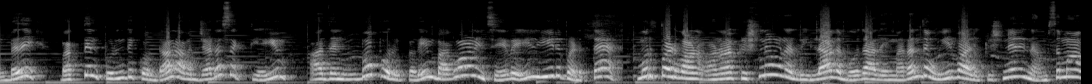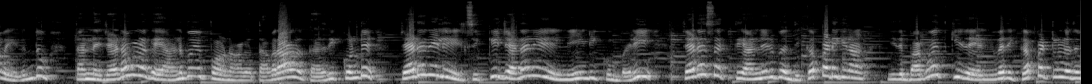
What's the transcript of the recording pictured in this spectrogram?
என்பதை பக்தன் புரிந்து கொண்டால் அவன் ஜடசக்தியையும் அதன் உபப்பொருட்களையும் பகவானின் சேவையில் ஈடுபடுத்த முற்படுவான். ஆனால் கிருஷ்ண உணர்வு இல்லாத போது அதை மறந்த உயிர்வாளி கிருஷ்ணரின் அம்சமாக இருந்தும் தன்னை ஜட உலகை அனுபவிப்பவனாக தவறாக கருதிக்கொண்டு ஜடநிலையில் சிக்கி ஜடநிலையில் நீடிக்கும்படி ஜடசக்தியால் நிர்பந்திக்கப்படுகிறான் இது பகவத்கீதையில் விவரிக்கப்பட்டுள்ளது.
